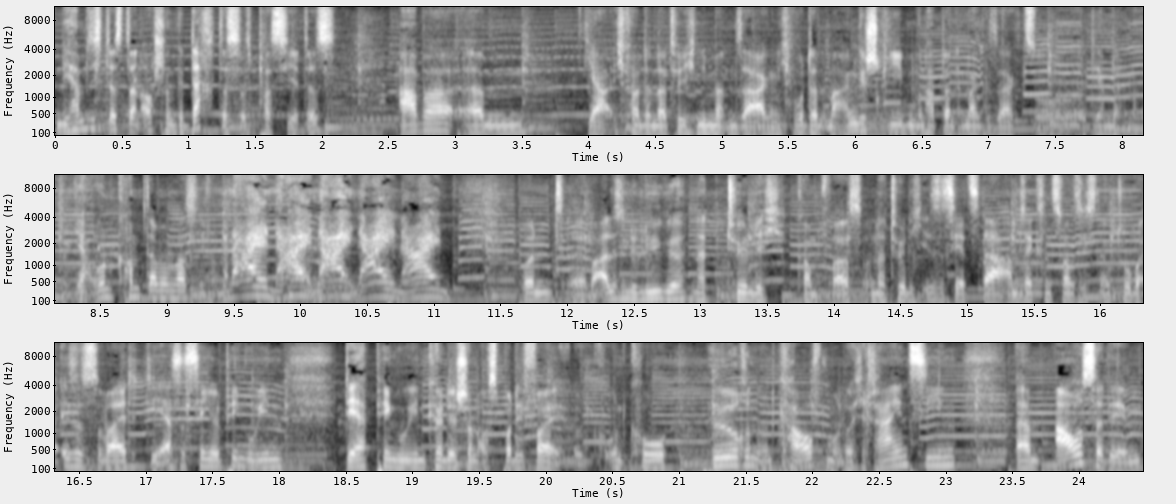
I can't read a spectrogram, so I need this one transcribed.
und die haben sich das dann auch schon gedacht, dass das passiert ist. Aber ähm, ja, ich konnte natürlich niemandem sagen. Ich wurde dann immer angeschrieben und habe dann immer gesagt, so, die haben dann immer gesagt, ja, und kommt da mal was? Und ich war, nein, nein, nein, nein, nein. Und äh, war alles eine Lüge. Natürlich kommt was. Und natürlich ist es jetzt da. Am 26. Oktober ist es soweit. Die erste Single Pinguin. Der Pinguin könnt ihr schon auf Spotify und Co. hören und kaufen und euch reinziehen. Ähm, außerdem,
